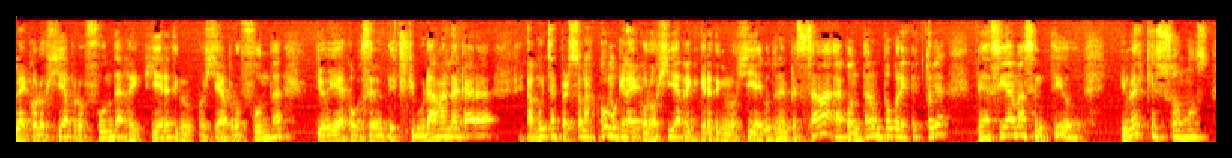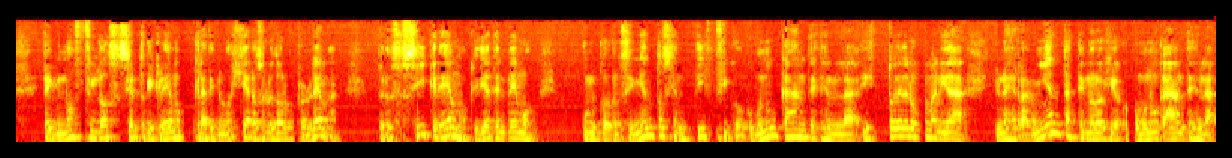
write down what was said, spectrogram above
la ecología profunda requiere tecnología profunda. Yo veía cómo se les desfiguraba en la cara a muchas personas, cómo que la ecología requiere tecnología. Y cuando empezaba a contar un poco la historia, les hacía más sentido. Y no es que somos tecnófilos, ¿cierto? Que creemos que la tecnología resuelve todos los problemas, pero sí creemos que hoy día tenemos un conocimiento científico como nunca antes en la historia de la humanidad y unas herramientas tecnológicas como nunca antes en la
